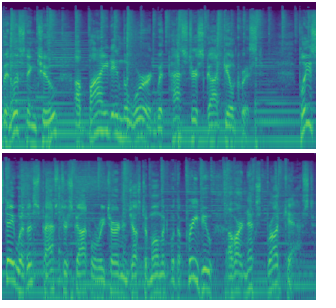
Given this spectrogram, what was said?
You've been listening to Abide in the Word with Pastor Scott Gilchrist. Please stay with us. Pastor Scott will return in just a moment with a preview of our next broadcast.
